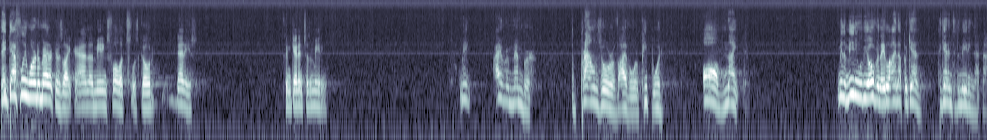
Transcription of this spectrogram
They definitely weren't Americans like, and ah, the meeting's full, let's, let's go to Denny's. Couldn't get into the meeting. I mean, I remember the Brownsville revival where people would all night. I mean, the meeting would be over and they line up again to get into the meeting that night.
